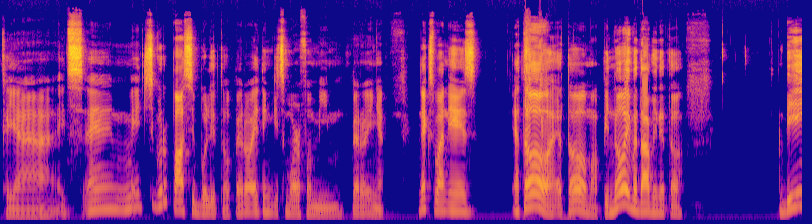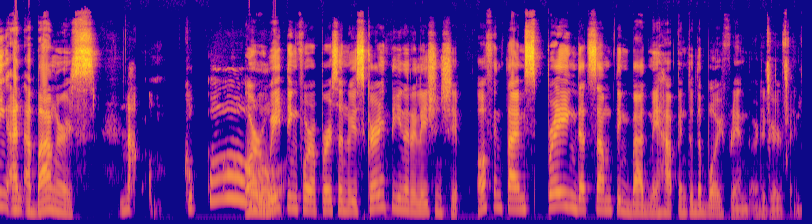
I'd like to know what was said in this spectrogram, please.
Kaya, it's, um, it's siguro possible ito. Pero I think it's more of a meme. Pero yun nga. Next one is, eto, eto, mga Pinoy, madami nito. Being an abangers Nako po. or waiting for a person who is currently in a relationship, oftentimes praying that something bad may happen to the boyfriend or the girlfriend.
